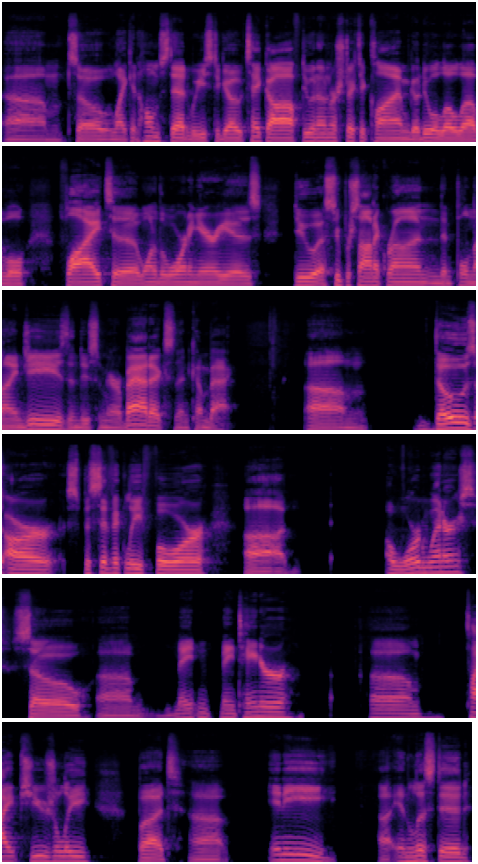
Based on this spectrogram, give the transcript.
Um, so, like at Homestead, we used to go take off, do an unrestricted climb, go do a low level, fly to one of the warning areas, do a supersonic run, then pull nine Gs, then do some aerobatics, and then come back. Um, those are specifically for uh, award winners. So um, main, maintainer um, types usually, but uh, any uh, enlisted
